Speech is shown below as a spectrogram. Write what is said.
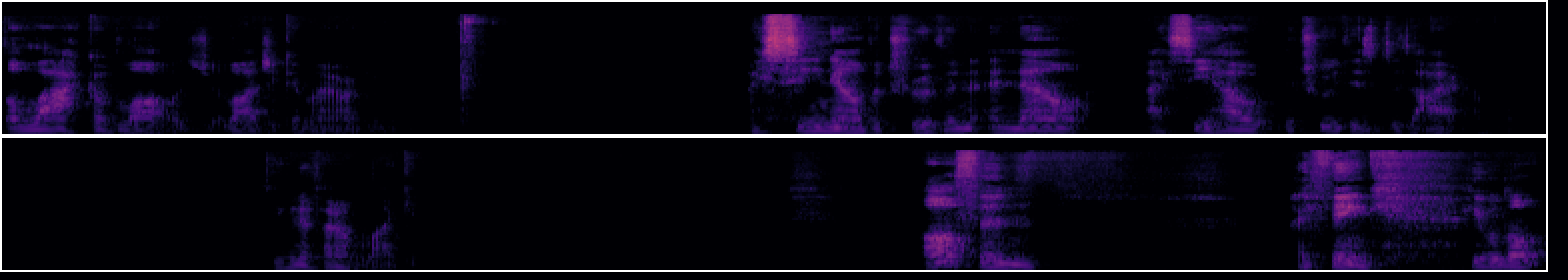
the lack of logic in my argument. I see now the truth, and, and now I see how the truth is desirable, even if I don't like it. Often, I think people don't,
